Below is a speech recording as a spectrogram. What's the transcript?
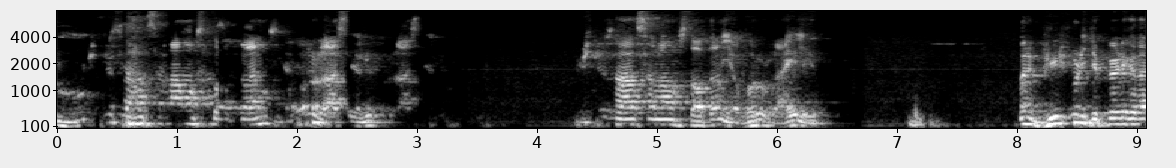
విష్ణు సహస్రనామ స్తోత్రాన్ని ఎవరు రాశారు రాశారు? విష్ణు సహస్రనామ స్తోత్రాన్ని ఎవరు రాయలేదు. మరి భీష్ముడు చెప్పాడు కదా.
